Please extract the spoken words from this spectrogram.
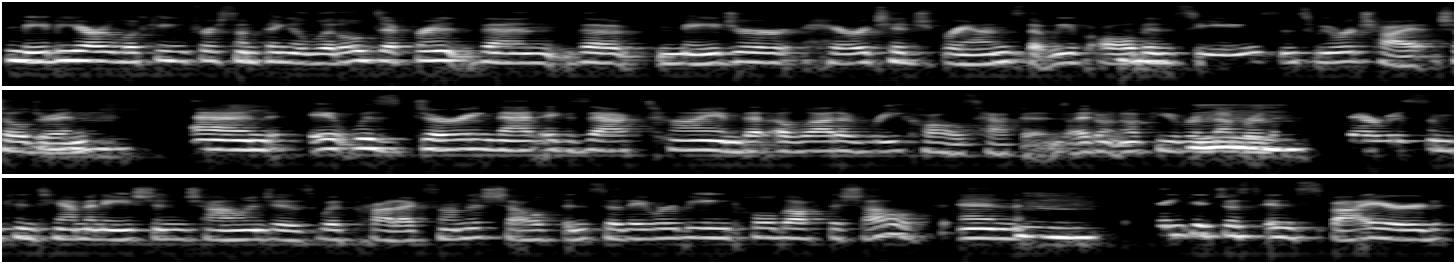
maybe are looking for something a little different than the major heritage brands that we've all mm-hmm. been seeing since we were chi- children. Mm-hmm and it was during that exact time that a lot of recalls happened. I don't know if you remember mm. there was some contamination challenges with products on the shelf. And so they were being pulled off the shelf. And mm. I think it just inspired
